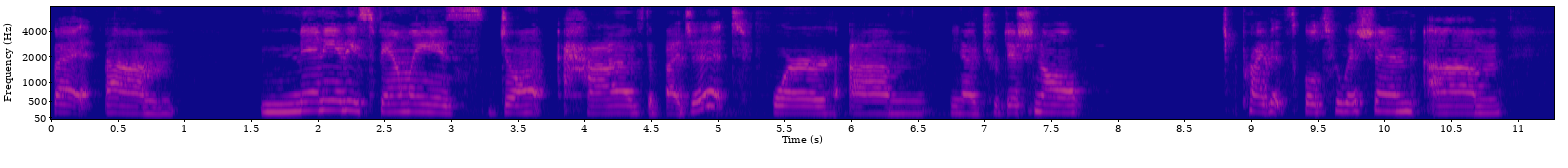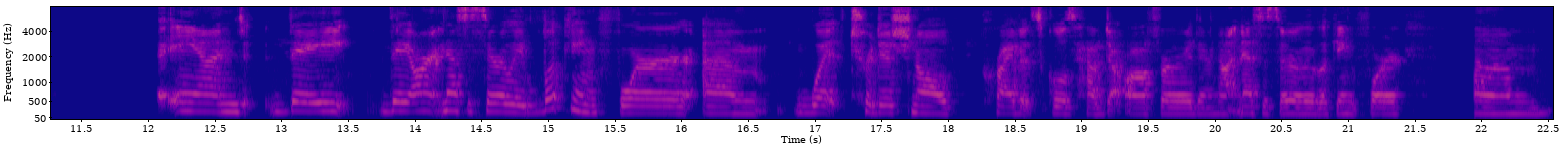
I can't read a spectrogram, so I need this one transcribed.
But um, many of these families don't have the budget for um, you know traditional private school tuition um, and they they aren't necessarily looking for um, what traditional private schools have to offer they're not necessarily looking for um,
